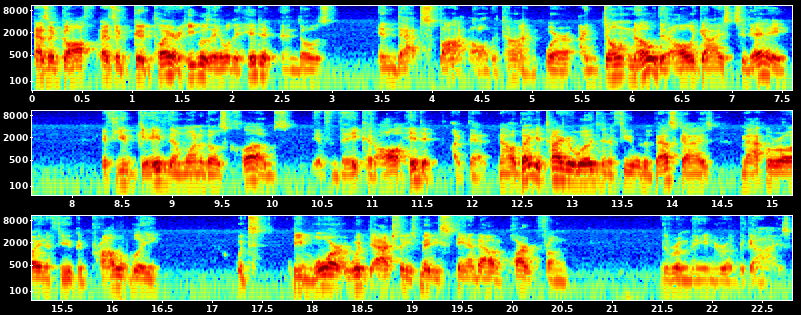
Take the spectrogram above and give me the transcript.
as a golf, as a good player, he was able to hit it in those, in that spot all the time. Where I don't know that all the guys today, if you gave them one of those clubs, if they could all hit it like that. Now, I'll bet you Tiger Woods and a few of the best guys, McIlroy and a few could probably would be more, would actually maybe stand out apart from the remainder of the guys.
